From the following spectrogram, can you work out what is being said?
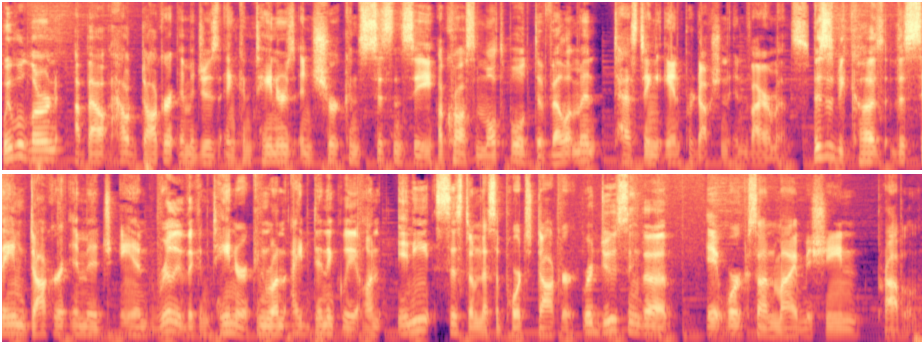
We will learn about how Docker images and containers ensure consistency across multiple development, testing, and production environments. This is because the same Docker image and really the container can run identically on any system that supports Docker, reducing the it works on my machine problem.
